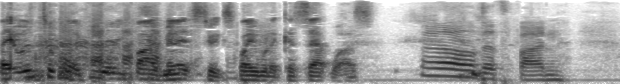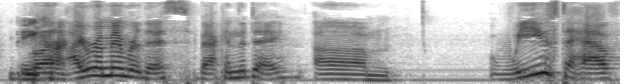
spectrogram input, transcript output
Like, it was took like forty five minutes to explain what a cassette was. Oh, that's fun. But I remember this back in the day. Um, we used to have.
